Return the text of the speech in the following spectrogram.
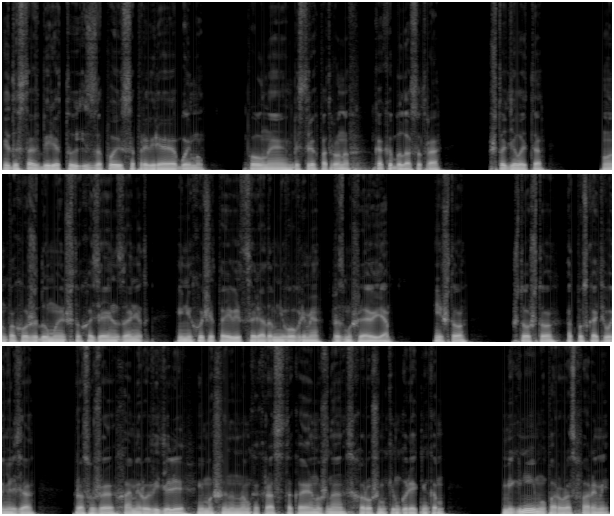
и, достав беретту из-за пояса, проверяю обойму. Полная, без трех патронов, как и была с утра. Что делать-то? Он, похоже, думает, что хозяин занят и не хочет появиться рядом не вовремя, размышляю я. И что? Что-что, отпускать его нельзя, раз уже Хаммер увидели, и машина нам как раз такая нужна, с хорошим кенгурятником. Мигни ему пару раз фарами.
